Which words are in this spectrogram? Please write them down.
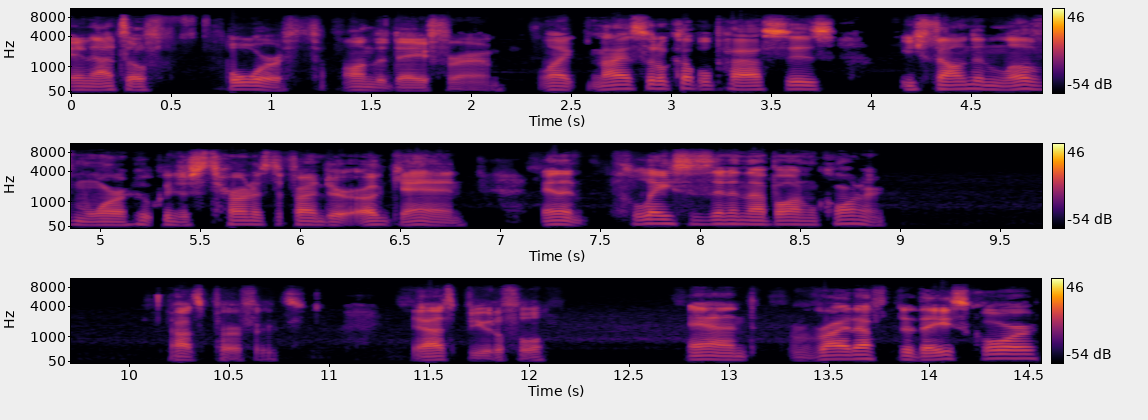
and that's a fourth on the day for him. Like nice little couple passes. We found in Lovemore who can just turn his defender again and then places it in that bottom corner. That's perfect. Yeah, that's beautiful. And right after they score,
